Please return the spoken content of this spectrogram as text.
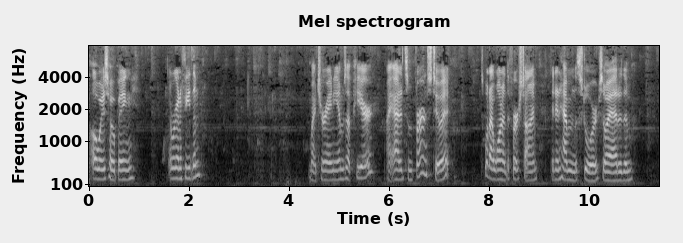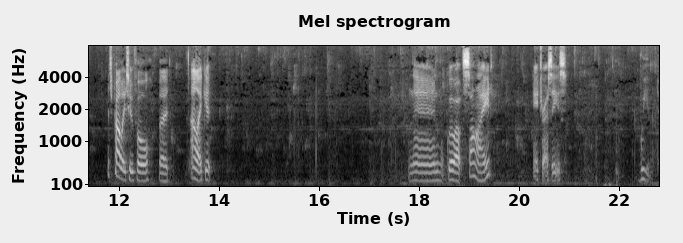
always hoping that we're going to feed them. My geraniums up here, I added some ferns to it. It's what I wanted the first time. They didn't have them in the store, so I added them. It's probably too full, but I like it. And then go outside. Hey, Tressies. Weird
